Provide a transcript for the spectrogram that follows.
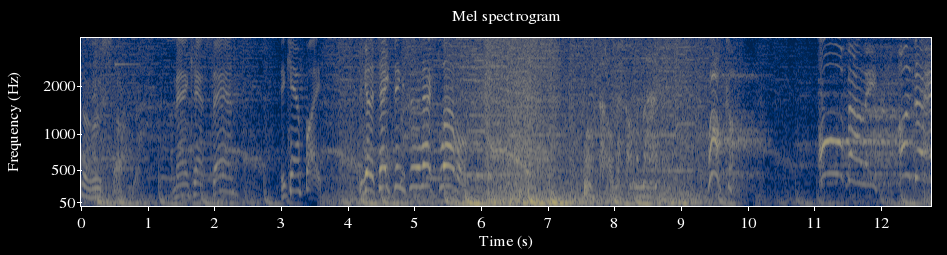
LaRusso. A man can't stand, he can't fight. You gotta take things to the next level. We'll settle this on the mat. Welcome! All Valley Under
